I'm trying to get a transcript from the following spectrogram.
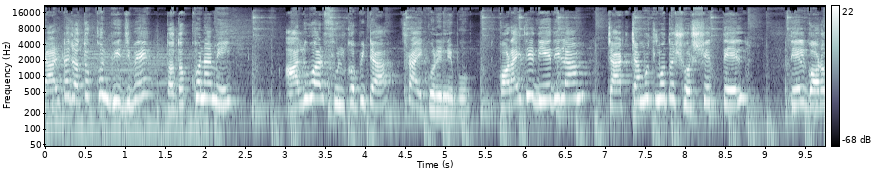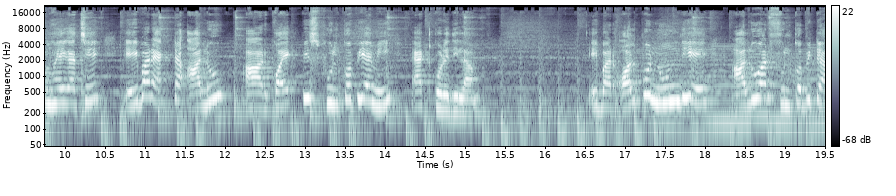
ডালটা যতক্ষণ ভিজবে, ততক্ষণ আমি আলু আর ফুলকপিটা ফ্রাই করে নেব। কড়াইতে দিয়ে দিলাম চার চামচ মতো সর্ষের তেল। তেল গরম হয়ে গেছে। এইবার একটা আলু আর কয়েক পিস ফুলকপি আমি অ্যাড করে দিলাম। এবার অল্প নুন দিয়ে আলু আর ফুলকপিটা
